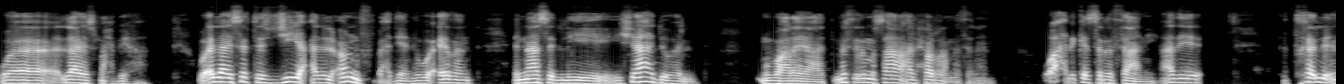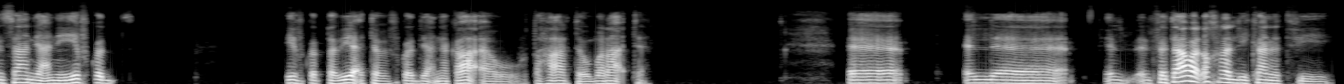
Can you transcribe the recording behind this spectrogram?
ولا يسمح بها. وإلا يصير تشجيع على العنف بعدين. هو أيضا الناس اللي يشاهدوا هالمباريات مثل المصارعة الحرة مثلا. واحد يكسر الثاني. هذه تخلي الإنسان يعني يفقد يفقد طبيعته ويفقد يعني نقائه وطهارته وبراءته. آه، الفتاوى الأخرى اللي كانت في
